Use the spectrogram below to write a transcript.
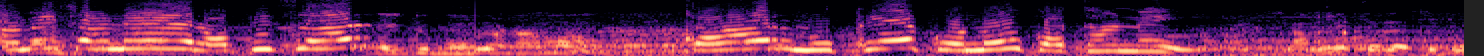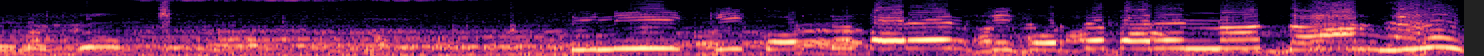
কমিশনের অফিসার তার মুখে কোনো কথা নেই। সামনে চলে আসো একদম। তিনি কি করতে পারেন কি করতে পারেন না তার মুখ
